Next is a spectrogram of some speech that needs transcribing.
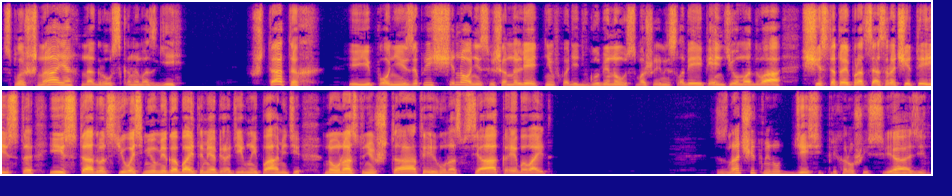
сплошная нагрузка на мозги. В Штатах и Японии запрещено несовершеннолетним входить в глубину с машины слабее Пентиума-2 с частотой процессора 400 и 128 мегабайтами оперативной памяти, но у нас-то не Штаты, у нас всякое бывает. Значит, минут десять при хорошей связи.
